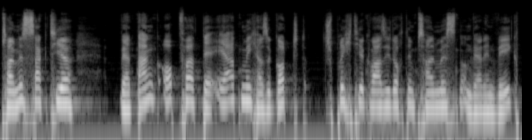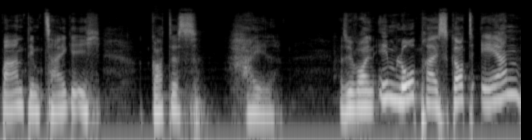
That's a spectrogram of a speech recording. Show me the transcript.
Psalmist sagt hier, wer Dank opfert, der ehrt mich. Also Gott spricht hier quasi durch den Psalmisten und wer den Weg bahnt, dem zeige ich Gottes Heil. Also wir wollen im Lobpreis Gott ehren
